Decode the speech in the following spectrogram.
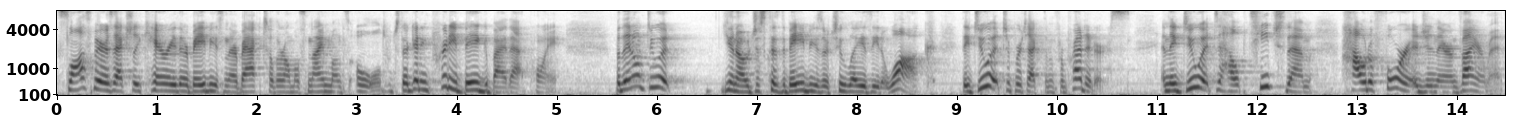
Sloth bears actually carry their babies on their back till they're almost nine months old, which they're getting pretty big by that point. But they don't do it, you know, just because the babies are too lazy to walk. They do it to protect them from predators. And they do it to help teach them how to forage in their environment.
